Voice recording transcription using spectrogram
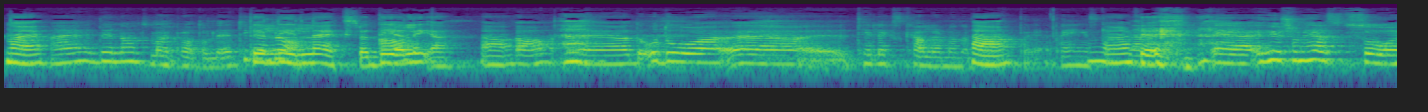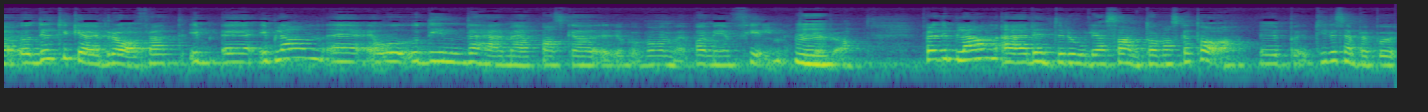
Nej, Nej, det är någon som har pratat om det. Jag tycker det är bra. lilla extra, deliga. Ja. Ja, eh, och då... Eh, telex kallar man det på, Ja. på, på engelska. Ja, okej. Nej, eh, hur som helst så... Och det tycker jag är bra för att eh, ibland... Eh, och, och din, det här med att man ska eh, vara med, i en film tycker jag är bra. För att ibland är det inte roliga samtal man ska ta. Eh, Till exempel på,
